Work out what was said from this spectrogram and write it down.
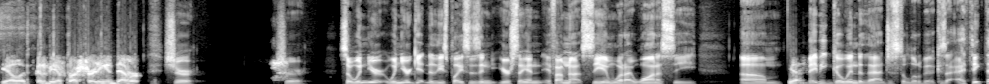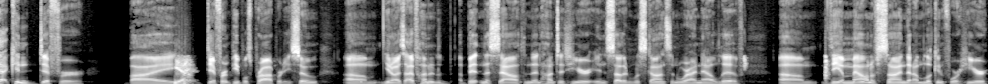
You know, it's going to be a frustrating endeavor. Sure. Sure. So when you're when you're getting to these places and you're saying if I'm not seeing what I want to see, um, yeah. maybe go into that just a little bit because I think that can differ by yeah. different people's property. So um, you know, as I've hunted a bit in the south and then hunted here in southern Wisconsin where I now live, um, the amount of sign that I'm looking for here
